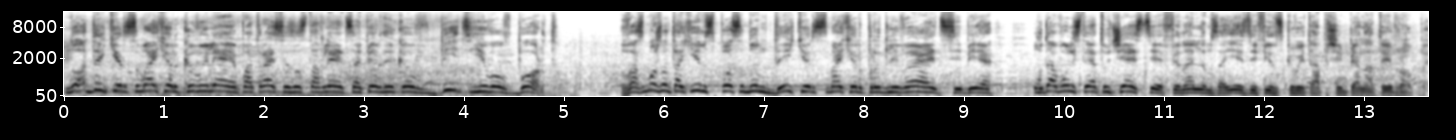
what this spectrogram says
Ну а Декерсмахер, ковыляя по трассе, заставляет соперников бить его в борт. Возможно, таким способом Декерсмахер продлевает себе удовольствие от участия в финальном заезде финского этапа чемпионата Европы.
